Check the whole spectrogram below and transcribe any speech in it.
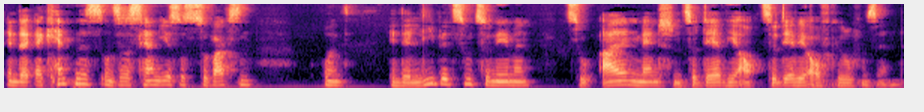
in der Erkenntnis unseres Herrn Jesus zu wachsen und in der Liebe zuzunehmen zu allen Menschen, zu der wir, auch, zu der wir aufgerufen sind.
